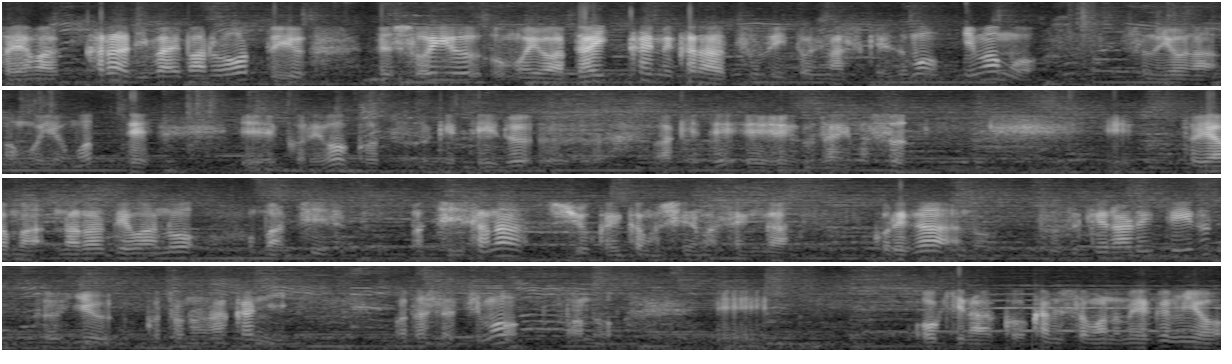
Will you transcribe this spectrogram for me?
富山からリバイバルをというそういう思いは第1回目から続いておりますけれども今もそのような思いを持って、えー、これをこう続けているわけで、えー、ございます、えー、富山ならではの、まあ、小まあ、小さな集会かもしれませんがこれがあの続けられているということの中に私たちもその、えー、大きなこう神様の恵みを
